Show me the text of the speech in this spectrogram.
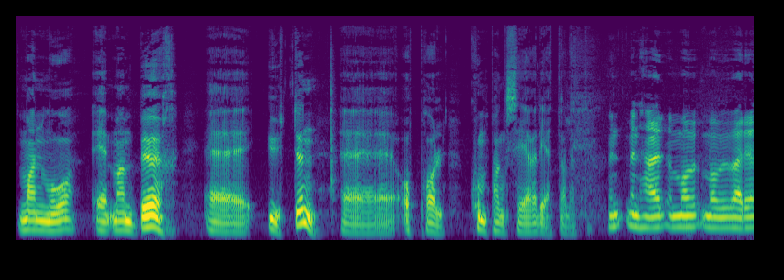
man, må, eh, man bør eh, uten eh, opphold kompensere de etterlatte. Men, men, her må, må, vi være,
